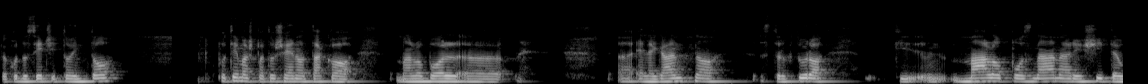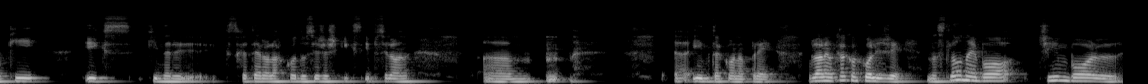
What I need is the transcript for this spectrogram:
kako doseči to in to. Potem imaš pa to še eno tako malo bolj uh, uh, elegantno strukturo, ki, malo poznana rešitev, ki, X, ki naredi, s katero lahko dosežeš x, y, in tako naprej. V glavnem, kakorkoli že, naslov naj bo čim bolj,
